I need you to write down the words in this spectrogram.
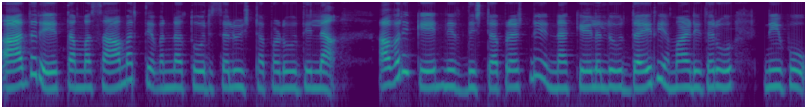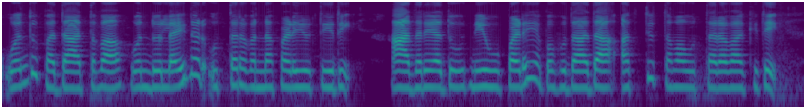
ಆದರೆ ತಮ್ಮ ಸಾಮರ್ಥ್ಯವನ್ನು ತೋರಿಸಲು ಇಷ್ಟಪಡುವುದಿಲ್ಲ. ಅವರಿಗೆ ನಿರ್ದಿಷ್ಟ ಪ್ರಶ್ನೆಯನ್ನು ಕೇಳಲು ಧೈರ್ಯ ಮಾಡಿದರೂ ನೀವು ಒಂದು ಪದ ಅಥವಾ ಒಂದು ಲೈನರ್ ಉತ್ತರವನ್ನು ಪಡೆಯುತ್ತೀರಿ. ಆದರೆ ಅದು ನೀವು ಪಡೆಯಬಹುದಾದ ಅತ್ಯುತ್ತಮ ಉತ್ತರವಾಗಿದೆ.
